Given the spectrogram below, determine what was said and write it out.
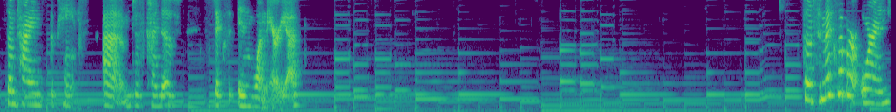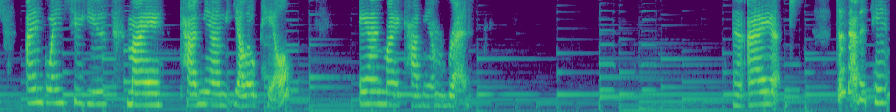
sometimes the paint um, just kind of sticks in one area. So to mix up our orange, I'm going to use my cadmium yellow pale and my cadmium red. And I just added paint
